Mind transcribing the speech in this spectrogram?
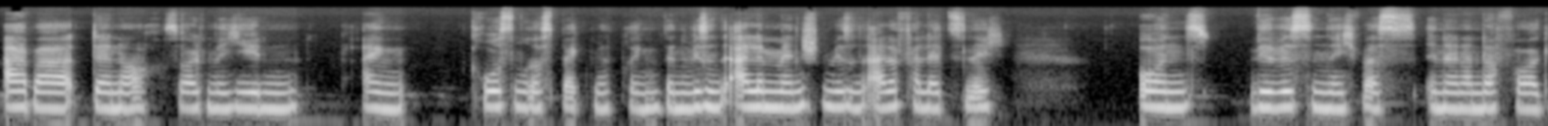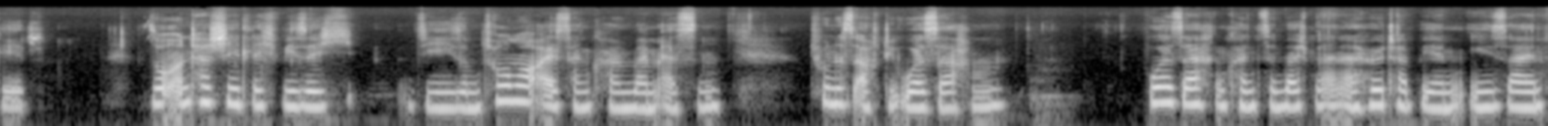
Aber dennoch sollten wir jeden einen großen Respekt mitbringen. Denn wir sind alle Menschen, wir sind alle verletzlich und wir wissen nicht, was ineinander vorgeht. So unterschiedlich wie sich die Symptome äußern können beim Essen, tun es auch die Ursachen. Ursachen können zum Beispiel ein erhöhter BMI sein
